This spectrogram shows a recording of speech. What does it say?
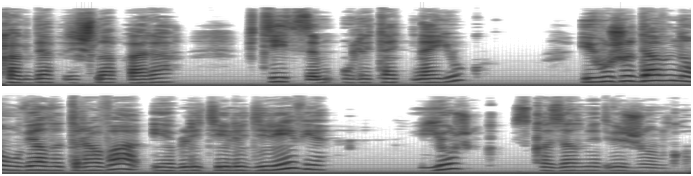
Когда пришла пора птицам улетать на юг, и уже давно увяла трава и облетели деревья, ежик сказал медвежонку.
